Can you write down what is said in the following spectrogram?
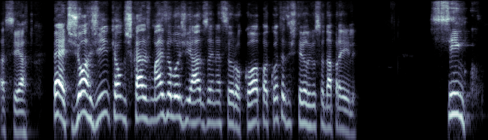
Tá certo. Pet, Jorginho, que é um dos caras mais elogiados aí nessa Eurocopa, quantas estrelas você dá pra ele? Cinco.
